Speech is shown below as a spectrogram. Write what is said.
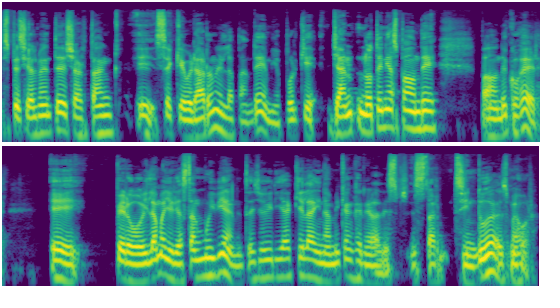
especialmente de Shark Tank, eh, se quebraron en la pandemia porque ya no tenías para dónde, para dónde coger. Eh, pero hoy la mayoría están muy bien. Entonces yo diría que la dinámica en general es estar, sin duda, es mejor.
